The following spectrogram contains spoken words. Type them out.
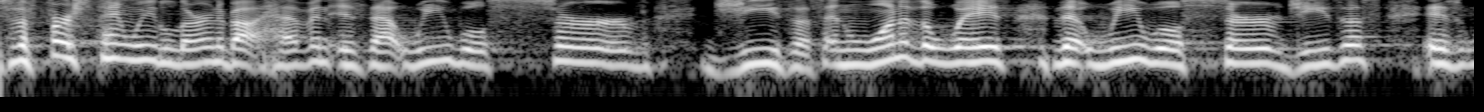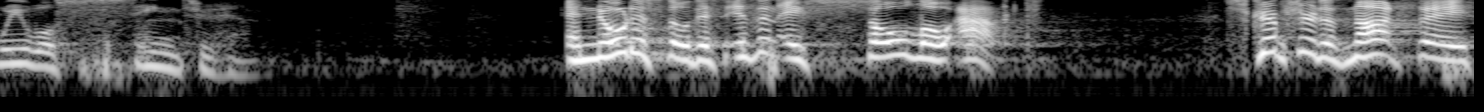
So, the first thing we learn about heaven is that we will serve Jesus. And one of the ways that we will serve Jesus is we will sing to him. And notice, though, this isn't a solo act. Scripture does not say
